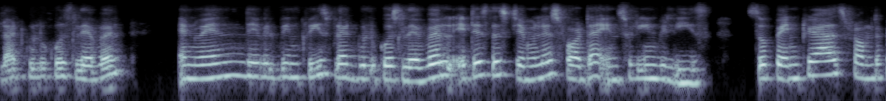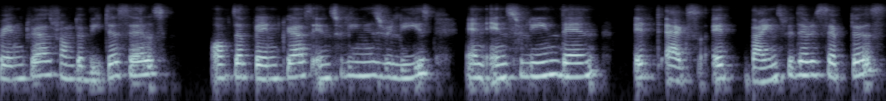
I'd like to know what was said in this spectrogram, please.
blood glucose level. And when there will be increased blood glucose level it is the stimulus for the insulin release. So pancreas from the pancreas from the beta cells of the pancreas insulin is released. And insulin then it acts it binds with the receptors.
